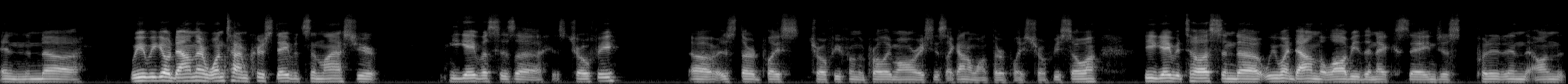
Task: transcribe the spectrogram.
and uh, we we go down there one time. Chris Davidson last year, he gave us his uh his trophy, uh his third place trophy from the Pro Late Model race. He's like, I don't want third place trophy, so uh, he gave it to us, and uh, we went down the lobby the next day and just put it in on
